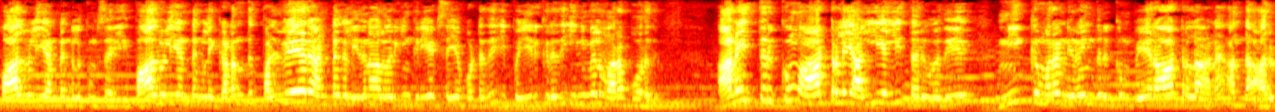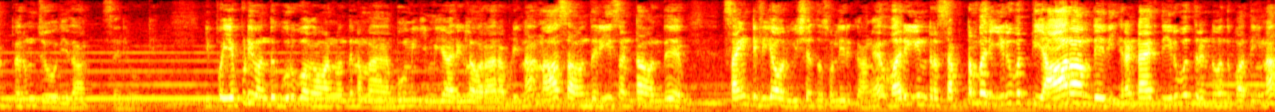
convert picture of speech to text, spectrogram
பால்வெளி அண்டங்களுக்கும் சரி பால்வெளி அண்டங்களை கடந்து பல்வேறு அண்டங்கள் இதனால் வரைக்கும் கிரியேட் செய்யப்பட்டது இப்போ இருக்கிறது இனிமேல் வரப்போகிறது அனைத்திற்கும் ஆற்றலை அள்ளி அள்ளி தருவது நீக்கமர நிறைந்திருக்கும் பேராற்றலான அந்த அருட்பெரும் ஜோதி தான் சரி ஓகே இப்போ எப்படி வந்து குரு பகவான் வந்து நம்ம பூமிக்கு மிக அருகில் வராரு அப்படின்னா நாசா வந்து ரீசெண்டாக வந்து சயின்டிஃபிக்காக ஒரு விஷயத்த சொல்லியிருக்காங்க. வருகின்ற செப்டம்பர் இருபத்தி ஆறாம் தேதி ரெண்டாயிரத்தி இருபத்தி ரெண்டு வந்து பாத்தீங்கன்னா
